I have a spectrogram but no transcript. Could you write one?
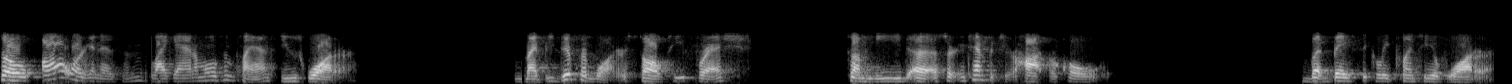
So all organisms, like animals and plants, use water. It might be different water, salty, fresh. Some need a certain temperature, hot or cold. But basically, plenty of water.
